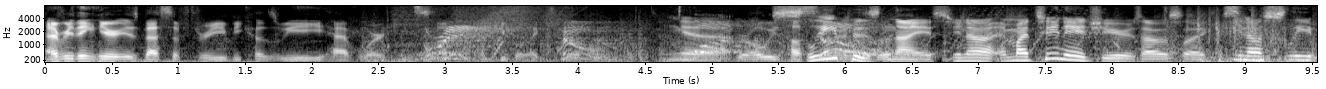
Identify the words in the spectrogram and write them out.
Everything here is best of three because we have work and stuff, people like to go home. Yeah. We're always hustling Sleep is over. nice. You know, in my teenage years, I was like, you know, sleep.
